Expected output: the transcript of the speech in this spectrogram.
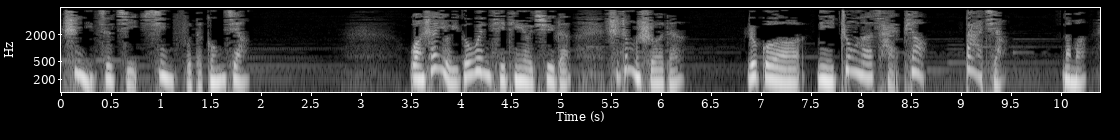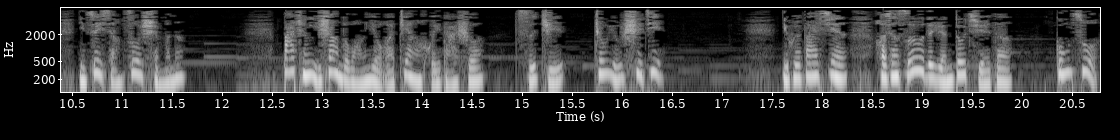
是你自己幸福的工匠。网上有一个问题挺有趣的，是这么说的：如果你中了彩票大奖，那么你最想做什么呢？八成以上的网友啊这样回答说：辞职，周游世界。你会发现，好像所有的人都觉得工作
